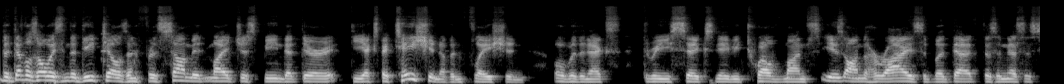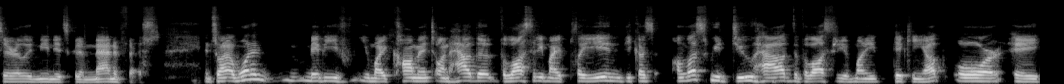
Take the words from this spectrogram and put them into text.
the devil's always in the details. And for some, it might just mean that they're, the expectation of inflation over the next three, six, maybe 12 months is on the horizon, but that doesn't necessarily mean it's going to manifest. And so I wanted maybe you might comment on how the velocity might play in because unless we do have the velocity of money picking up or a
